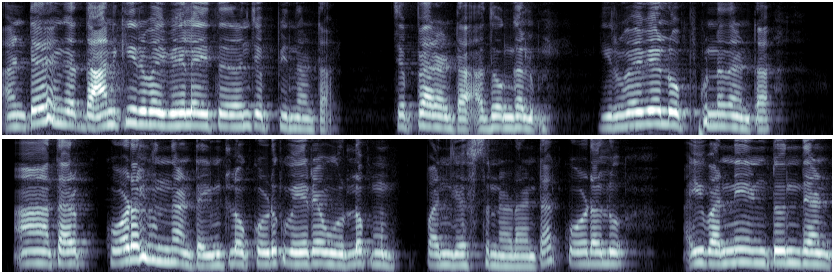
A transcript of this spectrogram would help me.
అంటే ఇంకా దానికి ఇరవై వేలు అవుతుందని చెప్పిందంట. చెప్పారంట ఆ దొంగలు. ఇరవై వేలు ఒప్పుకున్నదంట. ఆ కోడలు ఉందంట. ఇంట్లో కొడుకు వేరే ఊర్లో పని చేస్తున్నాడంట. కోడలు ఇవన్నీ ఉంటుందంట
